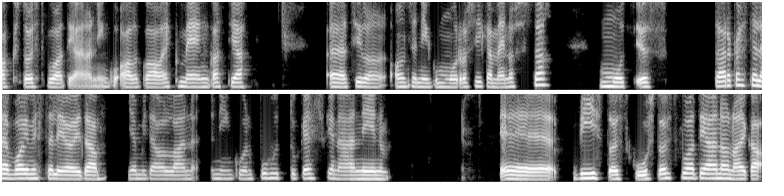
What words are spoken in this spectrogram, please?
12-vuotiaana niin kuin alkaa vaikka menkat ja että silloin on se niin kuin murrosikä menossa. Mutta jos tarkastelee voimistelijoita ja mitä ollaan niin kuin puhuttu keskenään, niin 15-16-vuotiaana on aika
